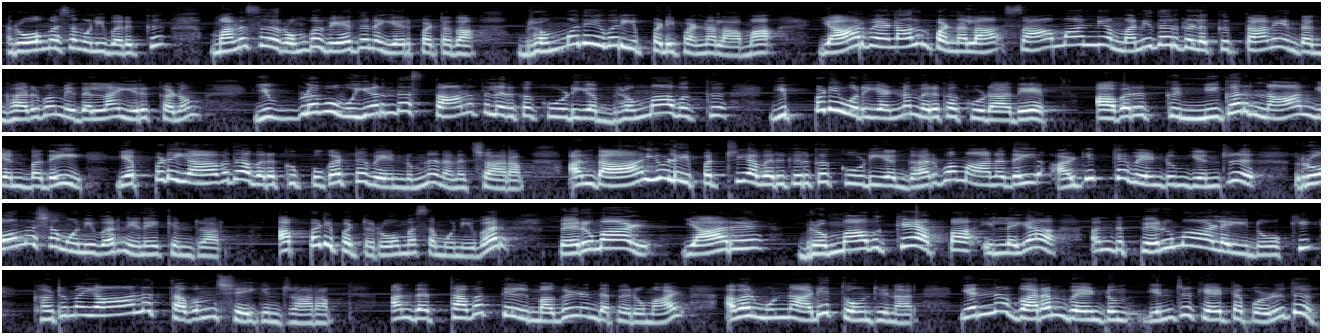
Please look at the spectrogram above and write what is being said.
ரோமச முனிவருக்கு மனசு ரொம்ப வேதனை ஏற்பட்டதாம். பிரம்மதேவர் இப்படி பண்ணலாமா? யார் வேணாலும் பண்ணலாம். சாமானிய மனிதர்களுக்குத்தானே இந்த கர்வம் இதெல்லாம் இருக்கணும். இவ்வளவு உயர்ந்த ஸ்தானத்தில் இருக்கக்கூடிய பிரம்மாவுக்கு இப்படி ஒரு எண்ணம் இருக்கக்கூடாதே. அவருக்கு நிகர் நான் என்பதை எப்படியாவது அவருக்கு புகட்ட வேண்டும்னு நினைச்சாராம். அந்த ஆயுளை பற்றி அவருக்கு இருக்கக்கூடிய கர்வமானதை அழிக்க வேண்டும் என்று ரோமச முனிவர் நினைக்கின்றார். அப்படிப்பட்ட ரோமச முனிவர் பெருமாள் யாரு? பிரம்மாவுக்கே அப்பா இல்லையா? அந்த பெருமாளை நோக்கி கடுமையான தவம் செய்கின்றாராம். அந்த தவத்தில் மகிழ்ந்த பெருமாள் அவர் முன்னாடி தோன்றினார். என்ன வரம் வேண்டும்? என்று கேட்டபொழுது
